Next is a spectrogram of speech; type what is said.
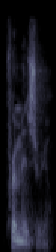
from Israel.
